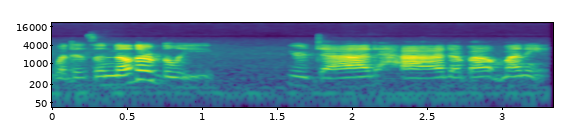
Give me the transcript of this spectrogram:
What is another belief your dad had about money?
